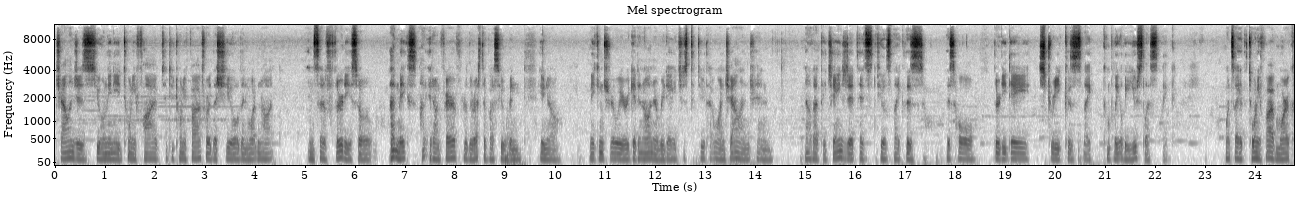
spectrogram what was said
challenges. You only need 25 to do 25 for the shield and whatnot instead of 30. So that makes it unfair for the rest of us who've been, you know, making sure we were getting on every day just to do that one challenge. And now that they changed it, it feels like this this whole 30 day streak is like completely useless. Like, once I hit the 25 mark,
